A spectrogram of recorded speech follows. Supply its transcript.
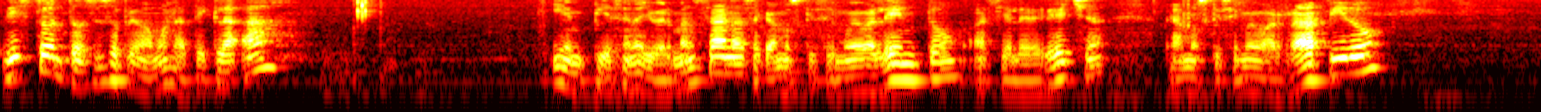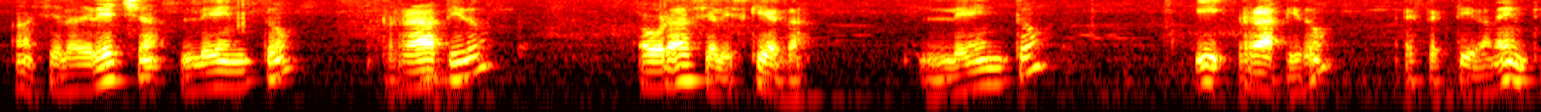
Listo, entonces oprimamos la tecla A y empiezan a llover manzanas. Hagamos que se mueva lento hacia la derecha. Hagamos que se mueva rápido hacia la derecha, lento rápido. Ahora hacia la izquierda. Lento y rápido. Efectivamente.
